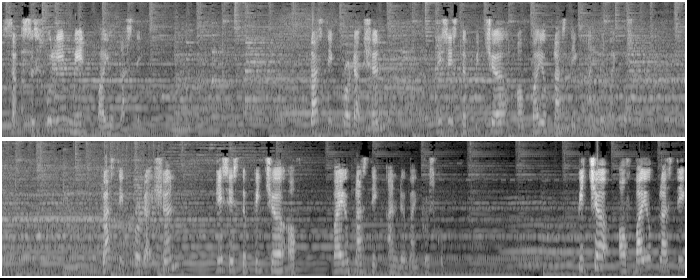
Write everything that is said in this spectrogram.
successfully made bioplastic. Plastic production This is the picture of bioplastic under microscope. Plastic production This is the picture of bioplastic under microscope. Picture of bioplastic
